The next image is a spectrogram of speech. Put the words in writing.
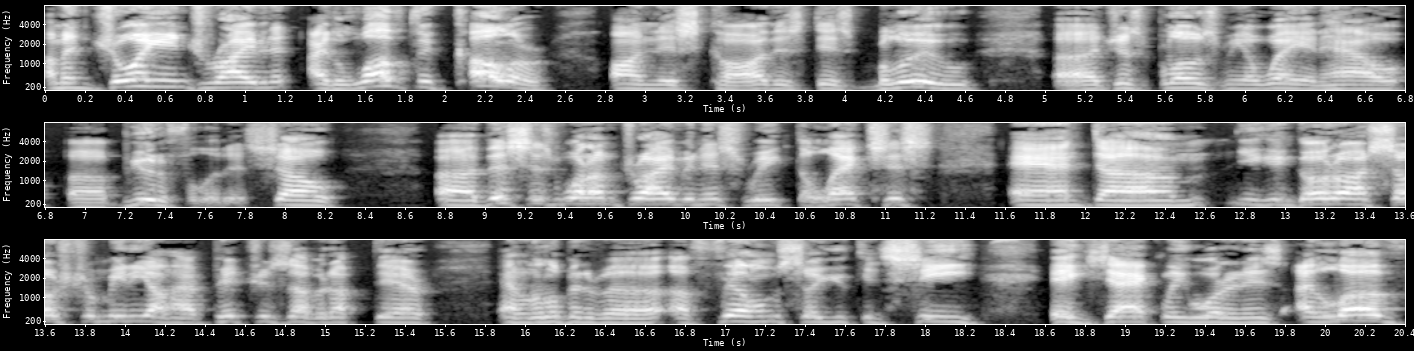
I'm enjoying driving it. I love the color on this car. This, this blue uh, just blows me away and how uh, beautiful it is. So, uh, this is what I'm driving this week, the Lexus. And um, you can go to our social media. I'll have pictures of it up there and a little bit of a, a, film so you can see exactly what it is. I love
